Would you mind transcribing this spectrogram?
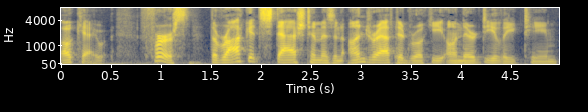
Okay. First, the Rockets stashed him as an undrafted rookie on their D League team,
